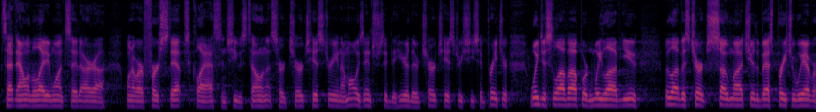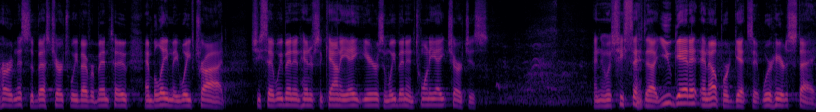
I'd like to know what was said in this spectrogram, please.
sat down with a lady once at our, uh, one of our first steps class, and she was telling us her church history, and I'm always interested to hear their church history. She said, Preacher, we just love Upward and we love you. We love this church so much. You're the best preacher we ever heard, and this is the best church we've ever been to. And believe me, we've tried. She said, We've been in Henderson County eight years, and we've been in 28 churches. And when she said, uh, You get it and Upward gets it, we're here to stay.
